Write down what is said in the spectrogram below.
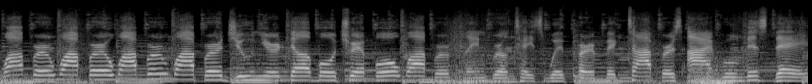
Whopper, Whopper, Whopper, Whopper, Junior, Double, Triple, Whopper, plain grilled taste with perfect toppers. I rule this day.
